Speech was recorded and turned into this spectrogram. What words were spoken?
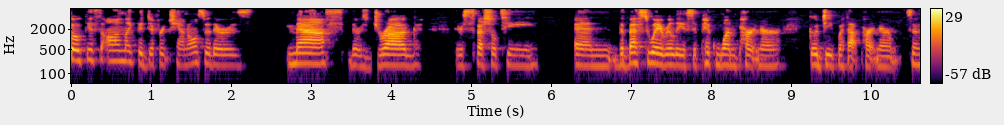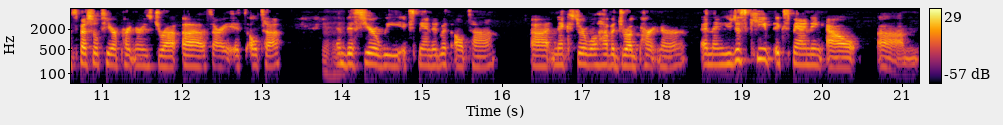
focus on like the different channels. So there's mass, there's drug, there's specialty. And the best way really is to pick one partner, go deep with that partner. So in specialty, our partner is, drug, uh, sorry, it's Ulta. Mm-hmm. And this year we expanded with Ulta. Uh, next year we'll have a drug partner, and then you just keep expanding out um,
